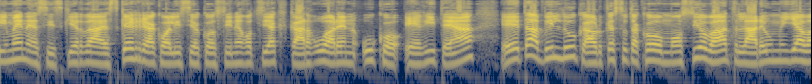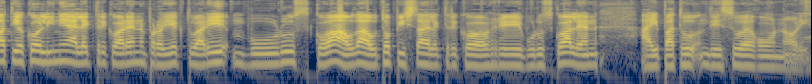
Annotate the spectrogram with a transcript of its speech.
Jimenez izkierda ezkerria koalizioko zinegotziak karguaren uko egitea eta bilduk aurkeztutako mozio bat lareun mila batioko linea elektrikoaren proiektuari bu buruzkoa, hau da, autopista elektriko horri buruzkoa lehen aipatu dizuegun hori.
